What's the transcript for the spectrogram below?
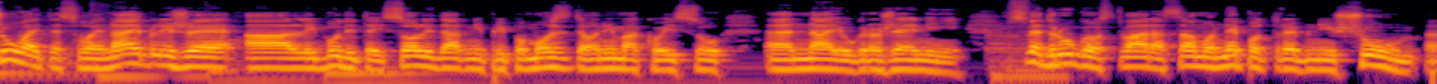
čuvajte svoje najbliže, ali budite i solidarni, pripomozite onima koji su e, najugroženiji. Sve drugo stvara samo nepotrebni šum e,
